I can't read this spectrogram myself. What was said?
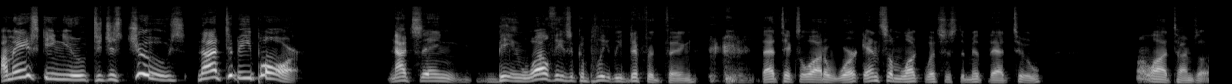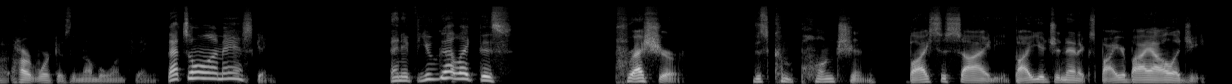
I'm asking you to just choose not to be poor. Not saying being wealthy is a completely different thing. that takes a lot of work and some luck. Let's just admit that too. a lot of times, uh, hard work is the number one thing. That's all I'm asking. And if you got like this pressure, this compunction by society, by your genetics, by your biology,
